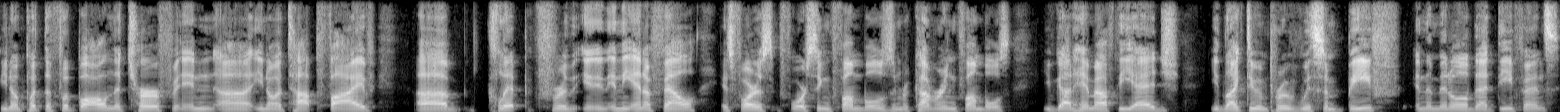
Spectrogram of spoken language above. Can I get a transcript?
you know, put the football on the turf in, uh, you know, a top five uh, clip for the, in, in the NFL as far as forcing fumbles and recovering fumbles. You've got him off the edge. You'd like to improve with some beef in the middle of that defense.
